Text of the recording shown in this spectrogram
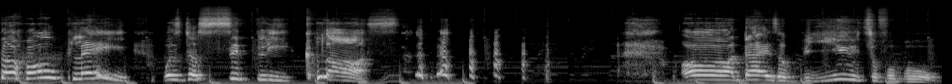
the whole play was just simply class. oh, that is a beautiful ball.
